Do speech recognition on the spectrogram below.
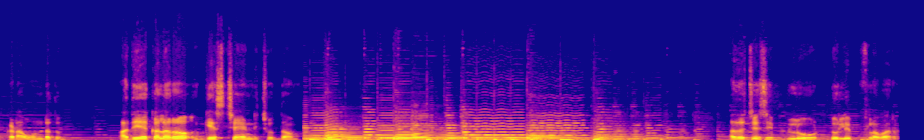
ఎక్కడా ఉండదు. అది ఏ కలరో గెస్ చేయండి చూద్దాం. అది వచ్చేసి blue tulip flower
